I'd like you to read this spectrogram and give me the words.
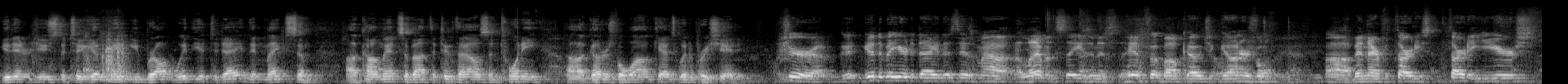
you'd introduce the two young men you brought with you today, then make some uh, comments about the 2020 uh, Guntersville Wildcats. We'd appreciate it. Sure. Uh, good, good to be here today. This is my 11th season as head football coach at Guntersville. Uh, been there for 30, 30 years.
